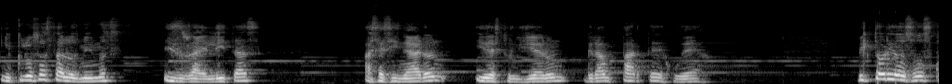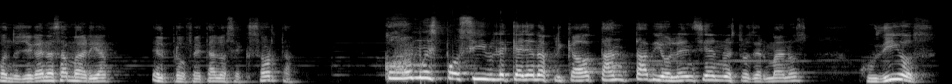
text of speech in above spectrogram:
Incluso hasta los mismos israelitas asesinaron y destruyeron gran parte de Judea. Victoriosos, cuando llegan a Samaria, el profeta los exhorta. ¿Cómo es posible que hayan aplicado tanta violencia en nuestros hermanos judíos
